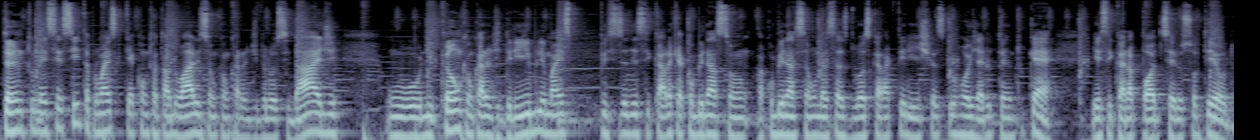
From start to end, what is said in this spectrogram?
tanto necessita, por mais que tenha contratado o Alisson, que é um cara de velocidade, o Nicão, que é um cara de drible, mas precisa desse cara que é a combinação, a combinação dessas duas características que o Rogério tanto quer. E esse cara pode ser o Soteudo.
